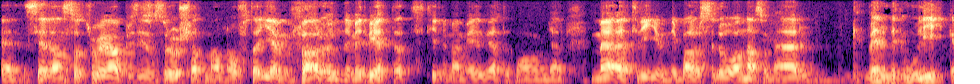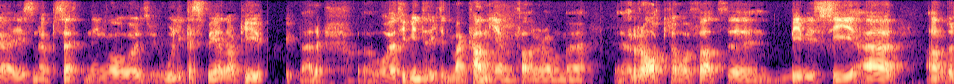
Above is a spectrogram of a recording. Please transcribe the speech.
Eh, sedan så tror jag, precis som Sorush, att man ofta jämför undermedvetet, till och med medvetet många gånger, med trion i Barcelona som är väldigt olika i sin uppsättning och olika spelartyper. Och jag tycker inte riktigt man kan jämföra dem eh, rakt av för att eh, BBC är andra,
